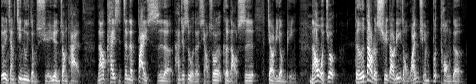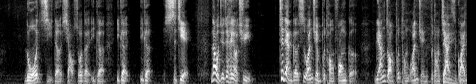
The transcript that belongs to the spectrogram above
有点像进入一种学院状态，然后开始真的拜师了。他就是我的小说课老师，叫李永平。然后我就得到了学到了一种完全不同的逻辑的小说的一个一个一个世界。那我觉得这很有趣，这两个是完全不同风格，两种不同、完全不同价值观，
